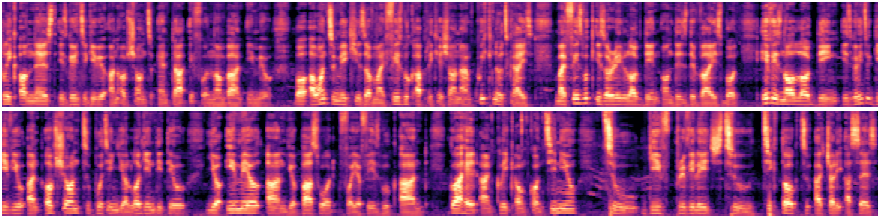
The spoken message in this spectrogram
click on next. It's going to give you an option to enter a phone number and email. But i want to make use of my facebook application. And quick note guys my facebook is already logged in on on this device but if it's not logged in it's going to give you an option to put in your login detail your email and your password for your facebook and go ahead and click on continue to give privilege to TikTok to actually access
